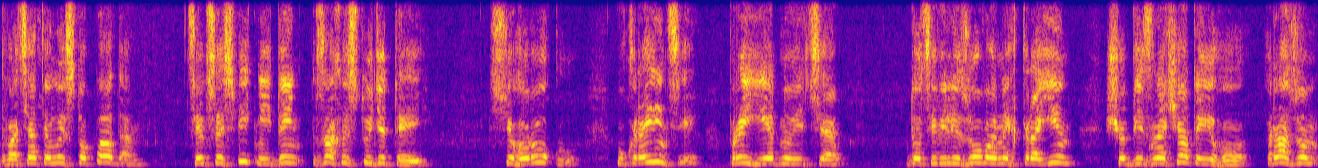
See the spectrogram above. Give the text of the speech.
20 листопада це Всесвітній день захисту дітей. З цього року українці приєднуються до цивілізованих країн, щоб відзначати його разом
